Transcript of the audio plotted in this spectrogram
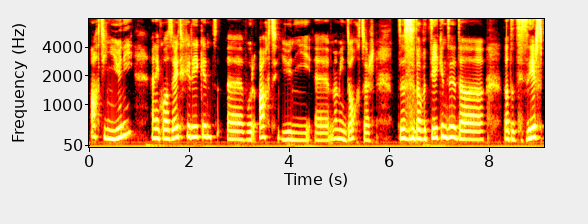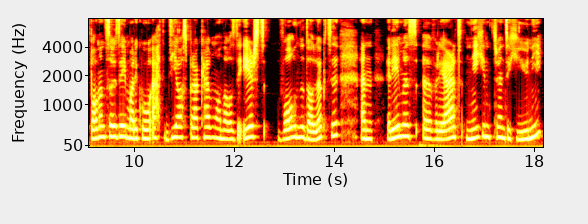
18 juni. En ik was uitgerekend uh, voor 8 juni met mijn dochter. Dus dat betekende dat, dat het zeer spannend zou zijn, maar ik wou echt die afspraak hebben, want dat was de eerste volgende dat lukte. En Remus verjaart 29 juni.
